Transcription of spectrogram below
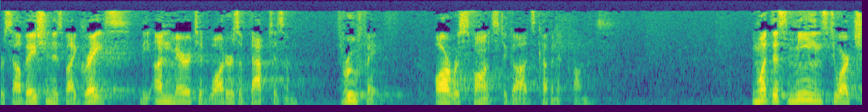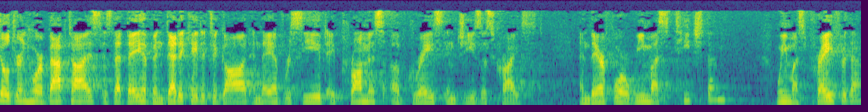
For salvation is by grace, the unmerited waters of baptism, through faith, our response to God's covenant promise. And what this means to our children who are baptized is that they have been dedicated to God and they have received a promise of grace in Jesus Christ. And therefore, we must teach them. We must pray for them.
